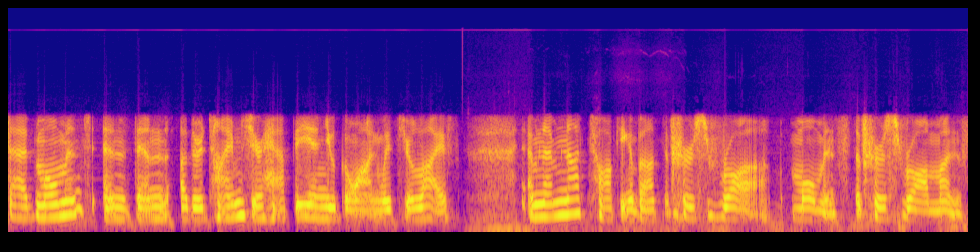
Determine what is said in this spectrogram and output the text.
sad moment, and then other times you're happy and you go on with your life. I mean, I'm not talking about the first raw moments, the first raw months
